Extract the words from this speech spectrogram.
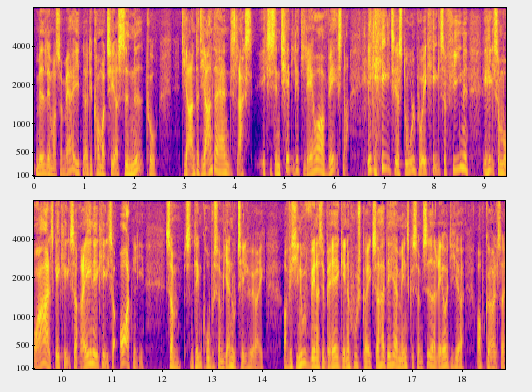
medlemmer, som er i den, og det kommer til at sidde ned på de andre. De andre er en slags eksistentielt lidt lavere væsener. Ikke helt til at stole på, ikke helt så fine, ikke helt så moralske, ikke helt så rene, ikke helt så ordentlige, som, som den gruppe, som jeg nu tilhører. Ikke? Og hvis I nu vender tilbage igen og husker, ikke, så har det her menneske, som sidder og laver de her opgørelser,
